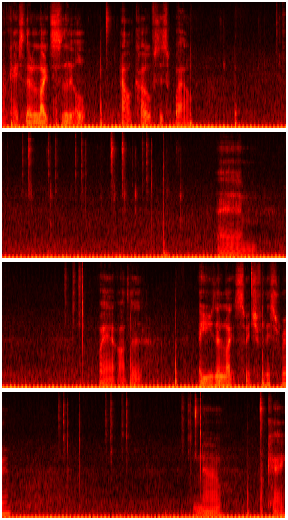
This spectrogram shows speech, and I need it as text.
okay, so there are lights to the little alcoves as well. Um, where are the... Are you the light switch for this room? No. Okay.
